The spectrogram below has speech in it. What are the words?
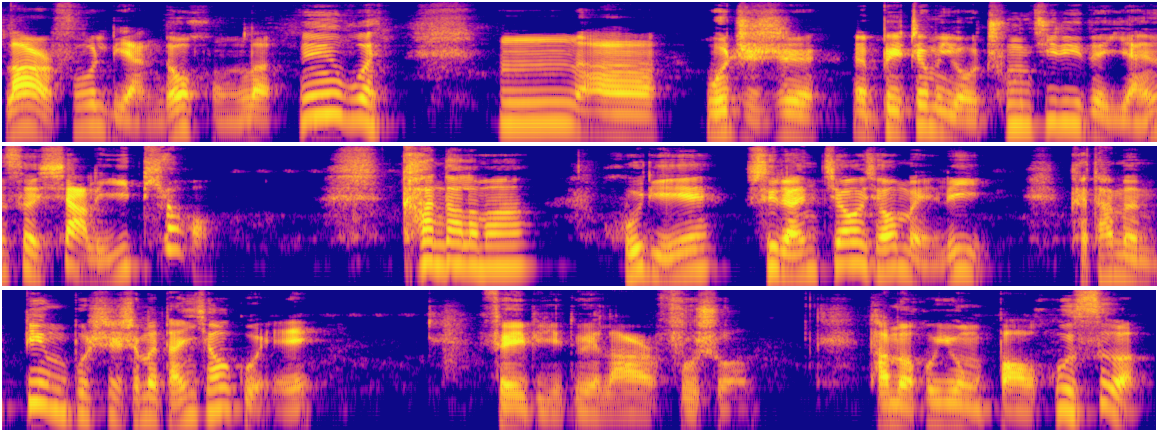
拉尔夫脸都红了。哎，我，嗯啊，我只是被这么有冲击力的颜色吓了一跳。看到了吗？蝴蝶虽然娇小美丽，可它们并不是什么胆小鬼。菲比对拉尔夫说：“他们会用保护色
